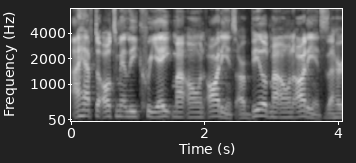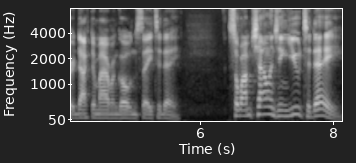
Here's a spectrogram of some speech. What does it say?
I have to ultimately create my own audience or build my own audience, as I heard Dr. Myron Golden say today. So I'm challenging you today.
